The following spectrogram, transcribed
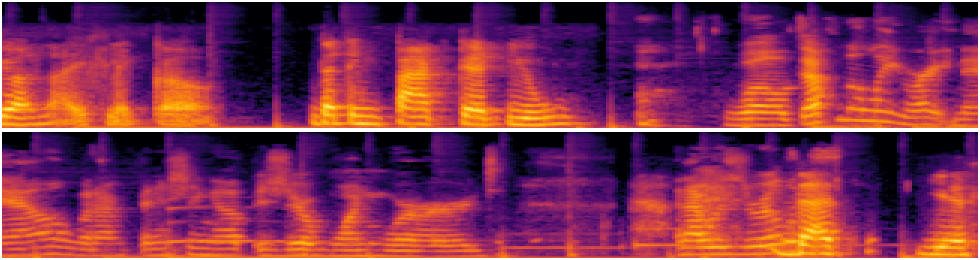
your life, like, uh, that impacted you? Well, definitely right now, what I'm finishing up is your one word. And I was really that yes.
